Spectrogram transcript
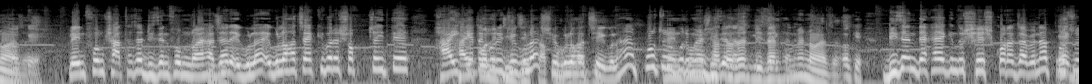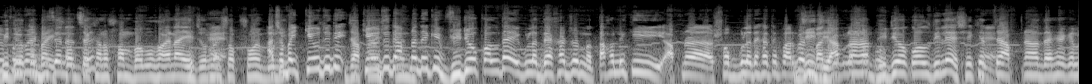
নয় হাজার। ওকে প্লেন ফোম সাত হাজার ডিজাইন ফোম নয় হাজার এগুলা এগুলো হচ্ছে একেবারে সবচাইতে হাই ক্যাটাগরি যেগুলো সেগুলো হচ্ছে এগুলো। হ্যাঁ প্রচুর পরিমাণে ডিজাইন ডিজাইন ফোমে নয় হাজার। ওকে ডিজাইন দেখায় কিন্তু শেষ করা যাবে না প্রচুর পরিমাণে ডিজাইন আছে। দেখানো সম্ভব হয় না এই জন্য হ্যাঁ। সবসময় আচ্ছা ভাই কেউ যদি কেউ যদি আপনাদেরকে ভিডিও কল দেয় এগুলো দেখার জন্য তাহলে কি আপনারা সবগুলো দেখাতে পারবেন জি আপনারা ভিডিও কল দিলে সেক্ষেত্রে আপনারা দেখা গেল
